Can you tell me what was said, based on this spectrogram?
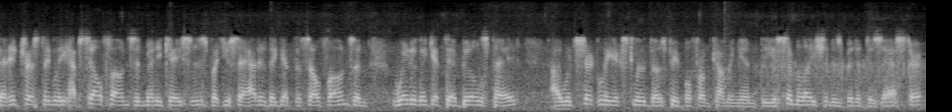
that interestingly have cell phones in many cases. But you say, how did they get the cell phones and where do they get their bills paid? I would certainly exclude those people from coming in. The assimilation has been a disaster.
